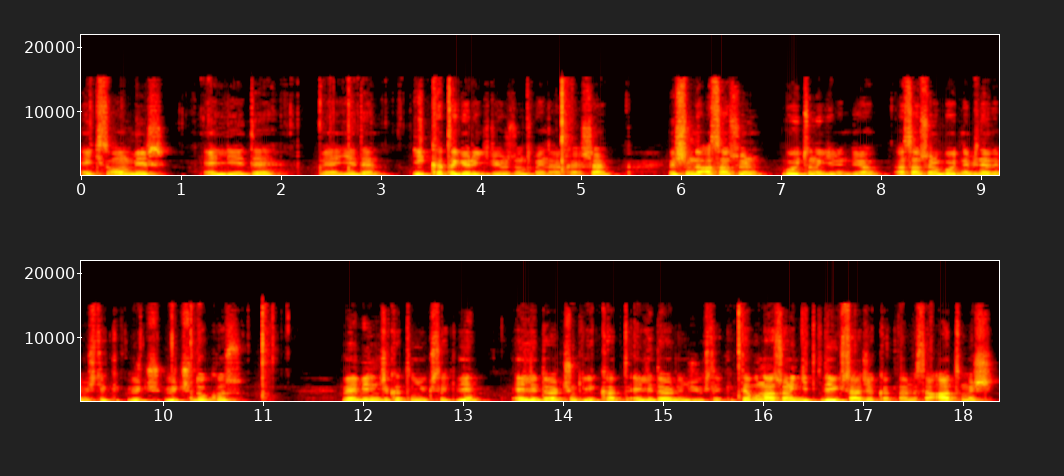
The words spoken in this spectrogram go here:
Eksi 11, 57 ve 7. İlk kata göre giriyoruz unutmayın arkadaşlar. Ve şimdi asansörün boyutunu girin diyor. Asansörün boyutuna biz ne demiştik? 3, 3, 9. Ve birinci katın yüksekliği 54. Çünkü ilk kat 54. yükseklikte. Bundan sonra gitgide yükselecek katlar. Mesela 60,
